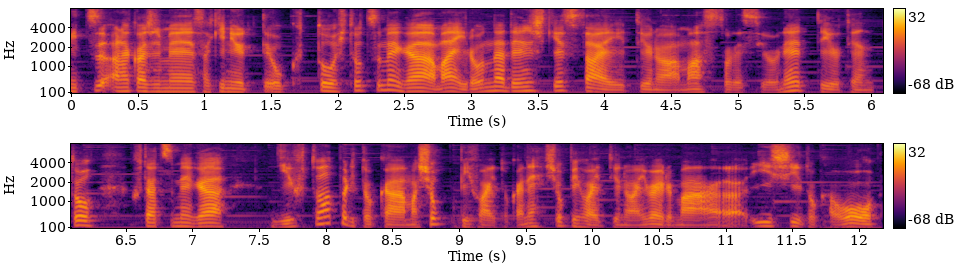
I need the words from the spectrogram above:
3つあらかじめ先に言っておくと、1つ目が、まあいろんな電子決済っていうのはマストですよねっていう点と、2つ目が、ギフトアプリとか、まあ、 Shopify とかね、 Shopify っていうのは、いわゆるまあ EC とかを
